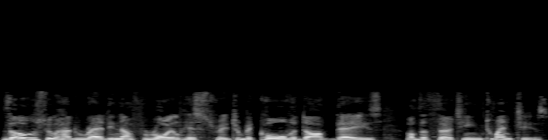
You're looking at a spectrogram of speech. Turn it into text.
Those who had read enough royal history to recall the dark days of the 1320s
